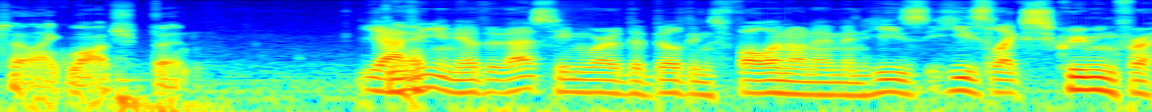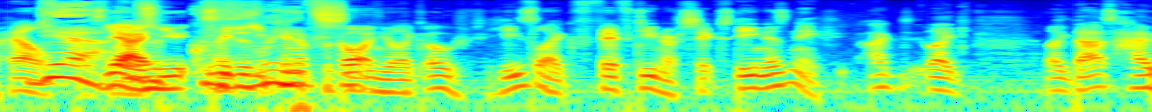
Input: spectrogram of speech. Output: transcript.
to like watch but Yeah, I think you nailed it. That scene where the building's falling on him and he's he's like screaming for help. Yeah, Yeah, that he- he just- you kind of scene. forgotten. You're like, oh, he's like 15 or 16, isn't he? I, like, like that's how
